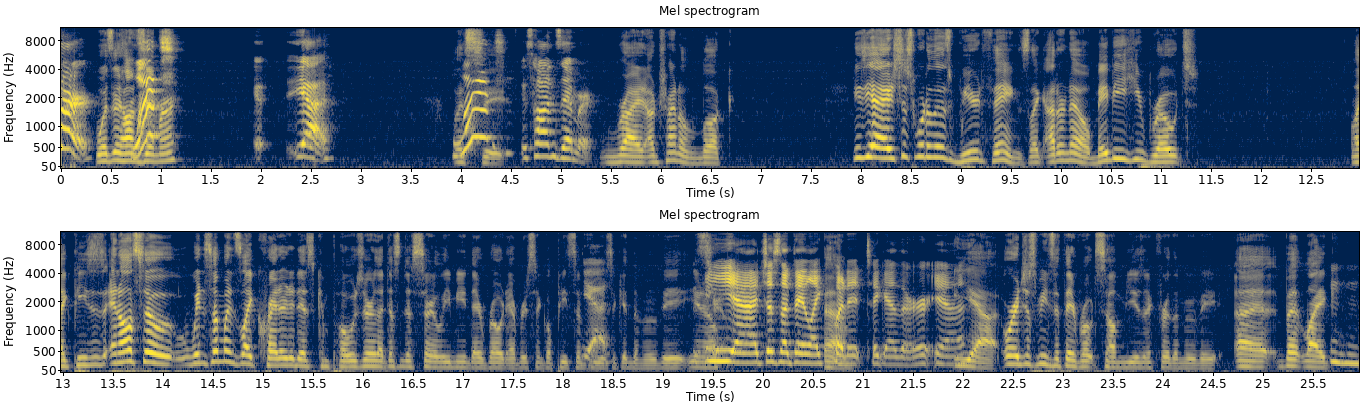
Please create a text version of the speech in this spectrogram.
Zimmer. Was it Hans What? Zimmer? yeah, Let's What? see. it's Hans Zimmer. Right, I'm trying to look. Because yeah, it's just one of those weird things. Like I don't know, maybe he wrote. Like pieces and also when someone's like credited as composer that doesn't necessarily mean they wrote every single piece of Yeah. music in the movie you know Yeah, just that they like put Oh. it together. Yeah. yeah or it just means that they wrote some music for the movie uh but like Mm-hmm.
